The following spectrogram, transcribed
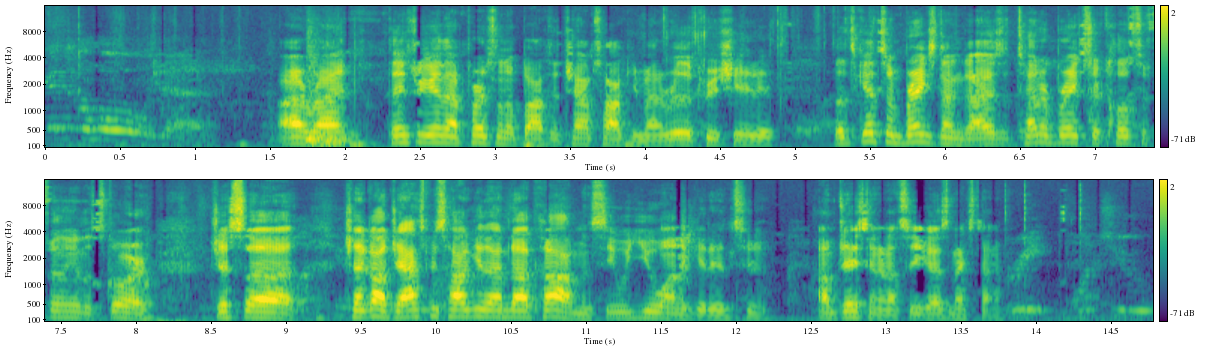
Get in the hole, yeah. All right, Ryan. Thanks for getting that personal box of Champs Hockey, man. I really appreciate it. Let's get some breaks done, guys. A ton of breaks are close to filling in the store. Just uh, check out jaspyshockeyland.com and see what you want to get into. I'm Jason, and I'll see you guys next time. Three. One, two,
